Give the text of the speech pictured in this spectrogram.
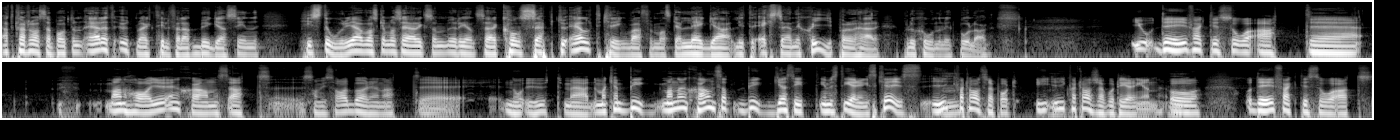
att kvartalsrapporten är ett utmärkt tillfälle att bygga sin historia, vad ska man säga, liksom rent så här konceptuellt kring varför man ska lägga lite extra energi på den här produktionen i ett bolag? Jo, det är ju faktiskt så att eh, man har ju en chans att, eh, som vi sa i början, att eh, nå ut med... Man, kan bygga, man har en chans att bygga sitt investeringscase i, mm. kvartalsrapport, i, i kvartalsrapporteringen. Mm. Och, och det är faktiskt så att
